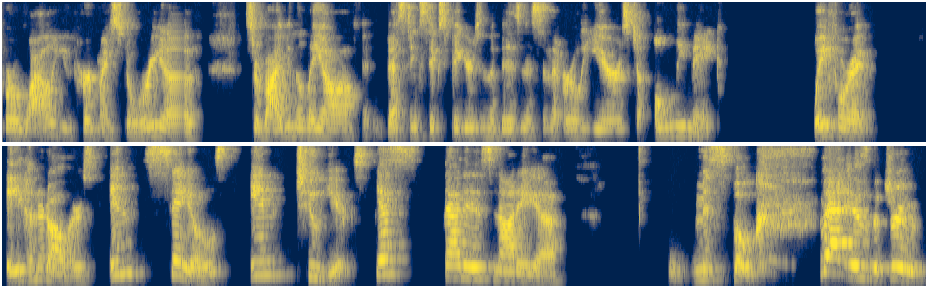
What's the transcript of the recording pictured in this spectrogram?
for a while, you've heard my story of surviving the layoff and investing six figures in the business in the early years to only make, wait for it, $800 in sales in two years. Yes, that is not a uh, misspoke. that is the truth.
